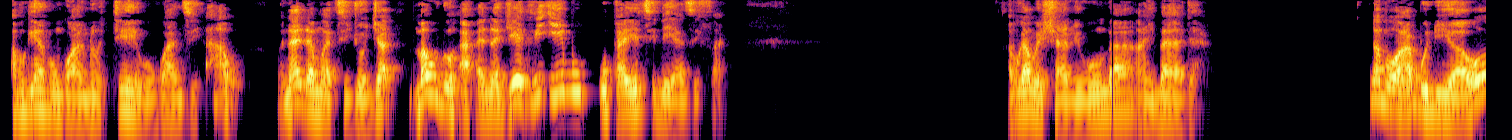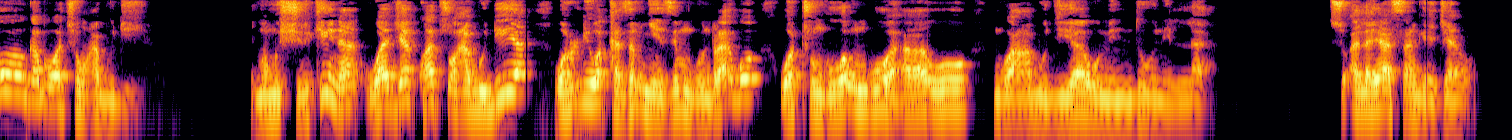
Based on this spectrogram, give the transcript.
abwabo ngo anotewo ngo anzihawo mwanadamu atsijoja maudu hahana jevi ibu ukayetside yazifanya abwabo shariumba ibada ngabo waabudiyawo ngabo watsoabudia ima mushirikina waja kwatsoabudia warudi wakaza mnyezi mungu ndrabo watunguwa unguwa hawo ngwaabudiyawo min duni llah suala yasange jawo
